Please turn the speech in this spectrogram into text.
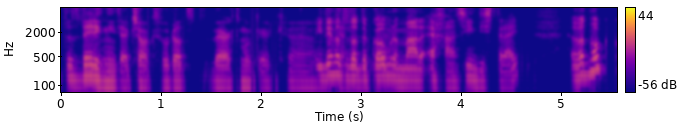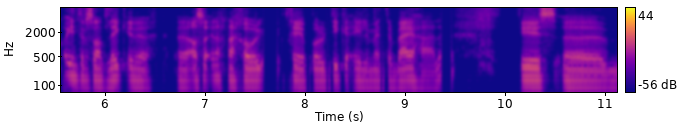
Dat weet ik niet exact hoe dat werkt, moet ik eerlijk uh, Ik denk kennen. dat we dat de komende maanden echt gaan zien, die strijd. Uh, wat me ook interessant leek, in de, als we echt naar het geopolitieke element erbij halen, is ehm,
